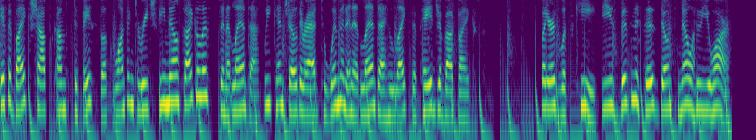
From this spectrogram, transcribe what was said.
If a bike shop comes to Facebook wanting to reach female cyclists in Atlanta, we can show their ad to women in Atlanta who like the page about bikes. But here's what's key, these businesses don't know who you are.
